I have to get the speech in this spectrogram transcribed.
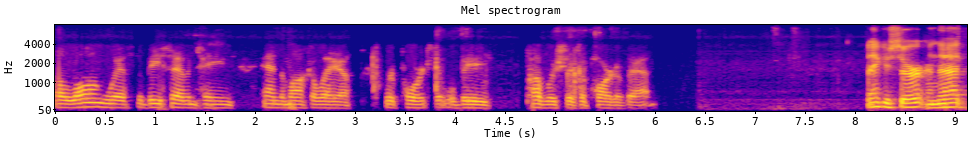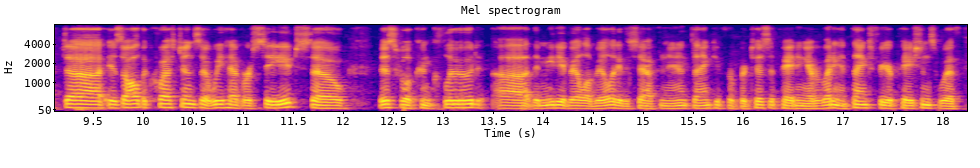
along with the B-17 and the Mokuleia reports that will be published as a part of that. Thank you, sir. And that uh, is all the questions that we have received. So this will conclude uh, the media availability this afternoon. Thank you for participating, everybody, and thanks for your patience with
